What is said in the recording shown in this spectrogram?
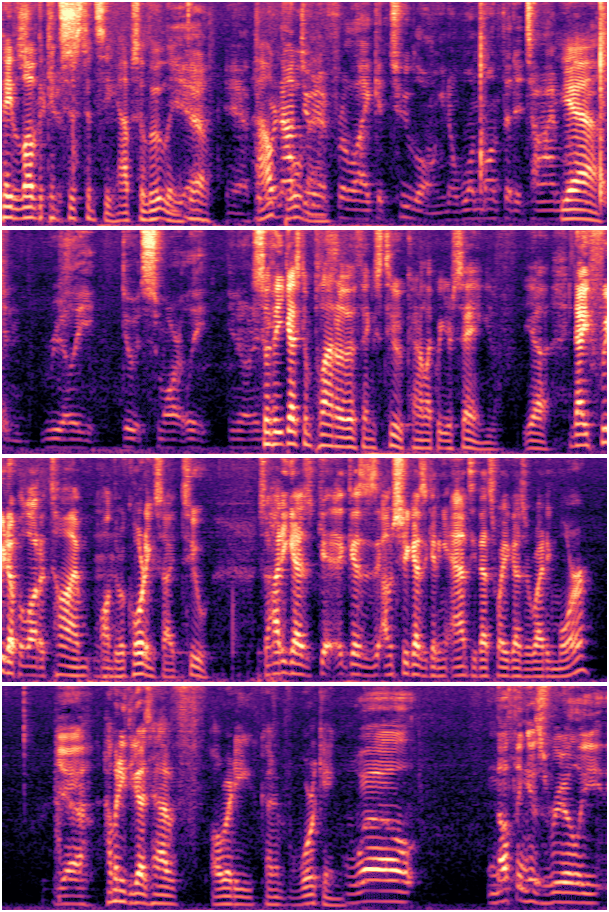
They So love the we just- consistency. Absolutely. Yeah, Yeah. yeah. But How we're not cool, doing man. it for like it too long. You know, one month at a time. Yeah. We can really do it smartly. You know what So I that you guys can plan other things too, kind of like what you're saying. You've yeah. Now you freed up a lot of time on the mm-hmm. recording side too. So how do you guys get? Because I'm sure you guys are getting antsy. That's why you guys are writing more. Yeah. How many do you guys have already kind of working? Well, nothing is really.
